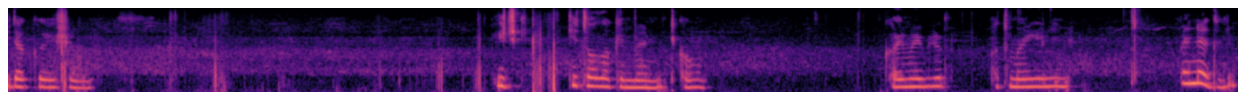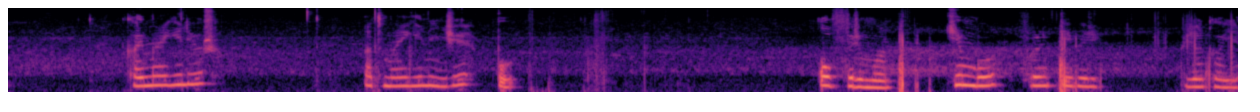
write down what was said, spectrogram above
Bir dakika yaşamam. Hiç git al hakem ben intikamım. Kaymayı biliyorum. Atmaya gelince. Ben ne dedim? Kaymaya geliyor. Atmaya gelince bu. Aferin lan. Kim bu? Frank diye biri. Güzel kaydı.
